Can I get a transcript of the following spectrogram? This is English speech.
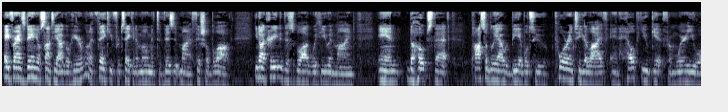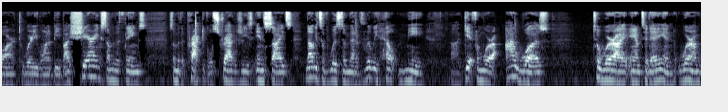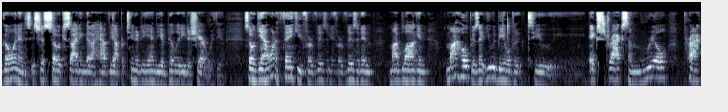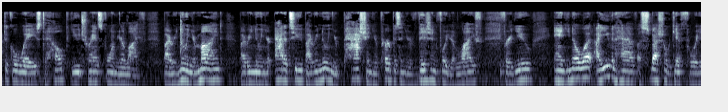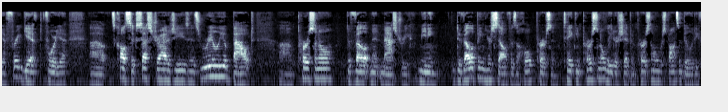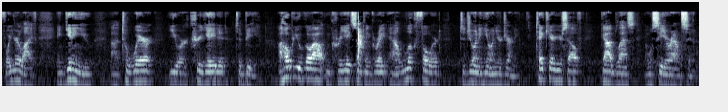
Hey friends, Daniel Santiago here. I want to thank you for taking a moment to visit my official blog. You know, I created this blog with you in mind and the hopes that possibly I would be able to pour into your life and help you get from where you are to where you want to be by sharing some of the things, some of the practical strategies, insights, nuggets of wisdom that have really helped me uh, get from where I was to where I am today and where I'm going, and it's, it's, just so exciting that I have the opportunity and the ability to share it with you. So again, I want to thank you for visiting for visiting my blog, and my hope is that you would be able to to extract some real practical ways to help you transform your life by renewing your mind, by renewing your attitude, by renewing your passion, your purpose, and your vision for your life, for you. And you know what? I even have a special gift for you, a free gift for you. Uh, it's called Success Strategies, and it's really about uh, personal development mastery, meaning developing yourself as a whole person, taking personal leadership and personal responsibility for your life, and getting you uh, to where you are created to be. I hope you go out and create something great, and I'll look forward to joining you on your journey. Take care of yourself. God bless, and we'll see you around soon.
